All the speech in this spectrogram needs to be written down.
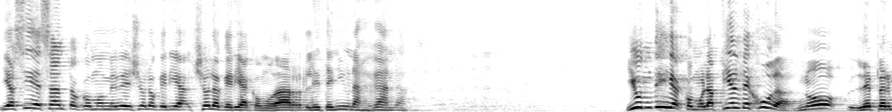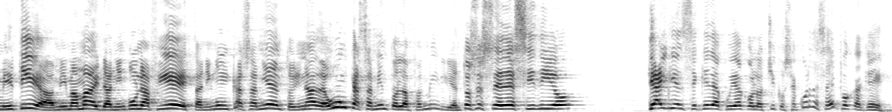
Y así de santo como me ve, yo lo quería, yo lo quería acomodar, le tenía unas ganas. Y un día, como la piel de Judas no le permitía a mi mamá ir a ninguna fiesta, ningún casamiento, ni nada, un casamiento en la familia. Entonces se decidió que alguien se quede a cuidar con los chicos. ¿Se acuerda esa época que,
